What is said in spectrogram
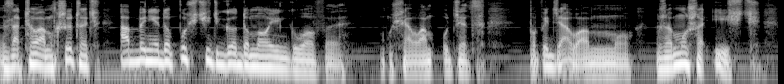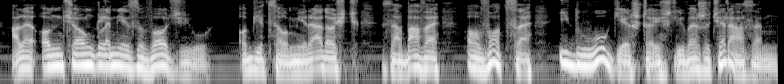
Zaczęłam krzyczeć, aby nie dopuścić go do mojej głowy. Musiałam uciec. Powiedziałam mu, że muszę iść, ale on ciągle mnie zwodził. Obiecał mi radość, zabawę, owoce i długie, szczęśliwe życie razem.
